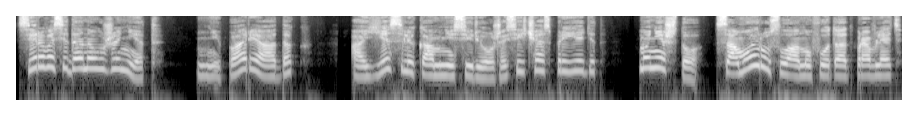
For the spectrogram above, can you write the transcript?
Серого седана уже нет. Непорядок. А если ко мне Сережа сейчас приедет? Мне что, самой Руслану фото отправлять?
